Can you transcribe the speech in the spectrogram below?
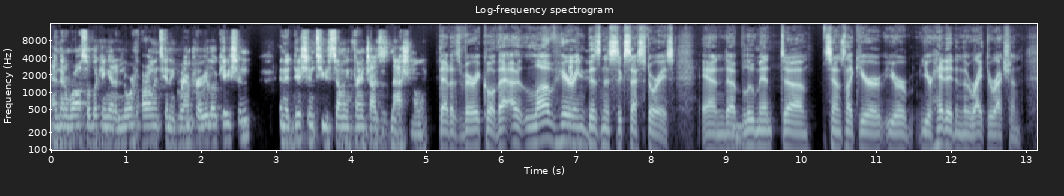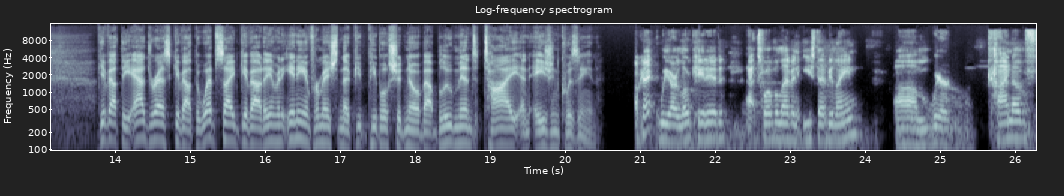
And then we're also looking at a North Arlington and Grand Prairie location in addition to selling franchises nationally. That is very cool. That I love hearing business success stories, and uh, Blue Mint uh, sounds like you're you're you're headed in the right direction. Give out the address, give out the website, give out any, any information that pe- people should know about Blue Mint Thai and Asian cuisine. Okay, we are located at 1211 East Debbie Lane. Um, we're kind of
